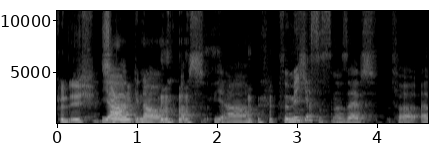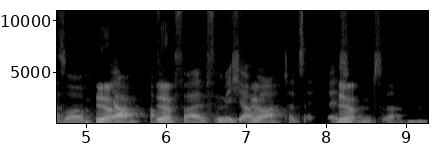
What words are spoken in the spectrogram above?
Finde ich. Ja, Sorry. genau. ja, für mich ist es eine Selbstver... Also, ja, ja auf ja. jeden Fall. Für mich aber ja. tatsächlich. Ja. Und ähm,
